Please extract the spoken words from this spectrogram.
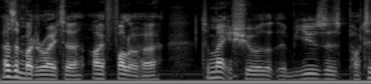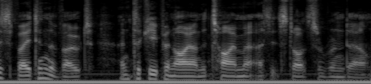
As a moderator, I follow her to make sure that the users participate in the vote and to keep an eye on the timer as it starts to run down.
